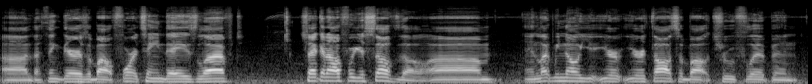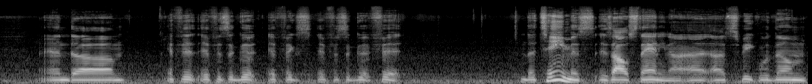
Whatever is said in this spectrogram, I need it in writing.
Uh, I think there's about 14 days left. Check it out for yourself though, um, and let me know your, your, your thoughts about TrueFlip and and um, if it if it's a good if it's if it's a good fit. The team is is outstanding. I, I, I speak with them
